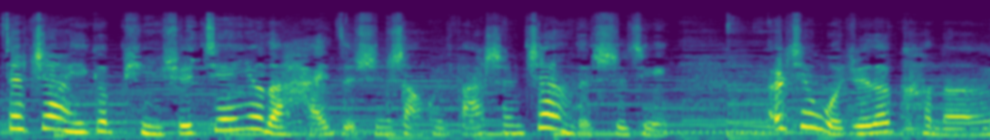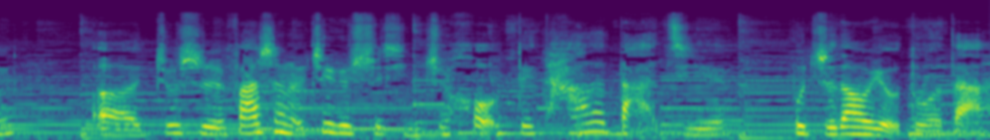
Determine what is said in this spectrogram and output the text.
在这样一个品学兼优的孩子身上会发生这样的事情。而且我觉得可能，呃，就是发生了这个事情之后，对他的打击不知道有多大。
